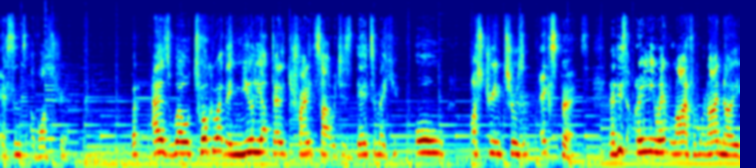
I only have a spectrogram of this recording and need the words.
essence of Austria. But as well, talk about their newly updated trade site, which is there to make you all Austrian tourism experts. Now, this only went live from what I know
